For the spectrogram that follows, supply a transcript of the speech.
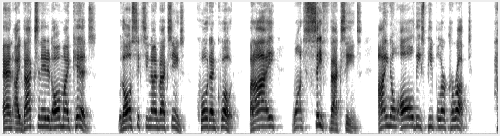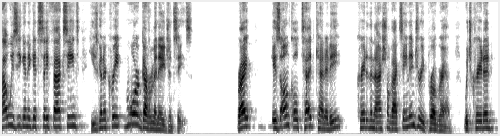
And I vaccinated all my kids with all 69 vaccines, quote unquote. But I want safe vaccines. I know all these people are corrupt. How is he going to get safe vaccines? He's going to create more government agencies, right? His uncle, Ted Kennedy, created the National Vaccine Injury Program, which created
